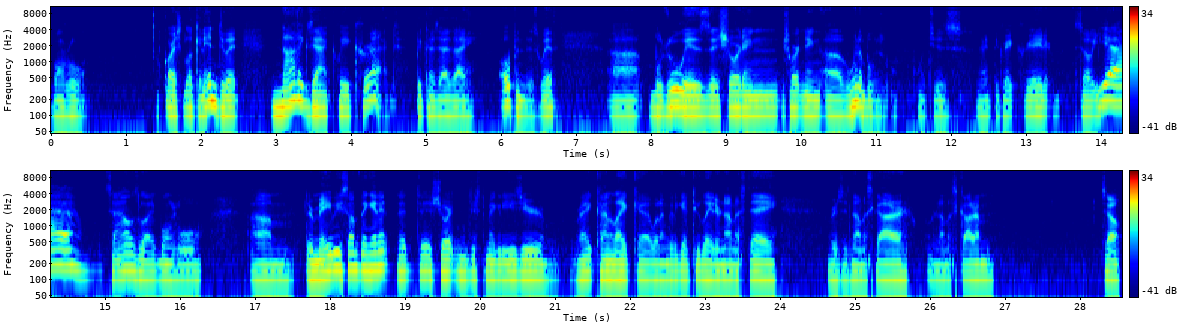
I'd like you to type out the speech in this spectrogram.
bonjour. Of course, looking into it, not exactly correct because as I opened this with, uh, Buzu is a shorting, shortening of Winabuzu, which is right the great creator. So yeah, it sounds like bonjour. Um, there may be something in it that is shortened just to make it easier, right? Kind of like uh, what I'm going to get to later, namaste versus namaskar or namaskaram. So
